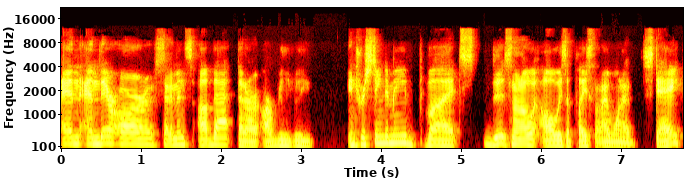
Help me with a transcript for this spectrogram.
and and there are sentiments of that that are are really really interesting to me, but it's not always a place that I want to stay.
